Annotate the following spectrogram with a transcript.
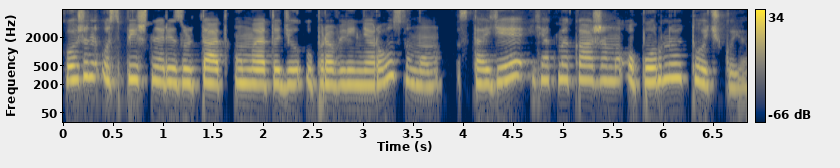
Кожен успішний результат у методі управління розумом стає, як ми кажемо, опорною точкою.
